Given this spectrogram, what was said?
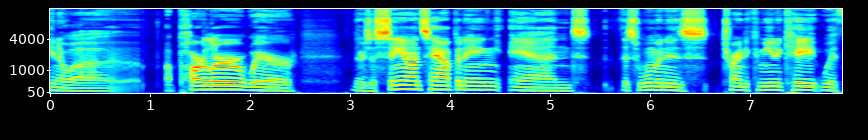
you know a a parlor where there's a séance happening and this woman is trying to communicate with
